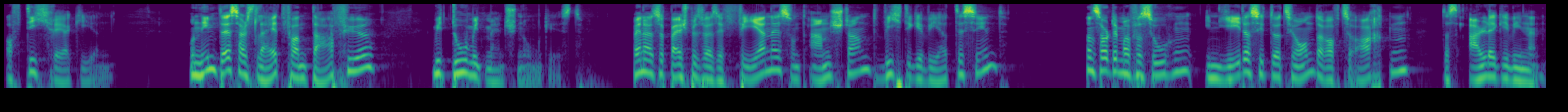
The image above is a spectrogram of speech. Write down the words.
auf dich reagieren. Und nimm das als Leitfaden dafür, wie du mit Menschen umgehst. Wenn also beispielsweise Fairness und Anstand wichtige Werte sind, dann sollte man versuchen, in jeder Situation darauf zu achten, dass alle gewinnen.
